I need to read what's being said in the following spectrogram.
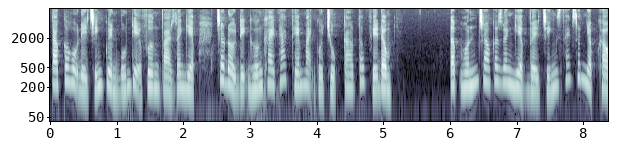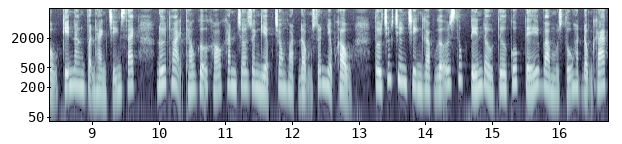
tạo cơ hội để chính quyền bốn địa phương và doanh nghiệp trao đổi định hướng khai thác thế mạnh của trục cao tốc phía đông tập huấn cho các doanh nghiệp về chính sách xuất nhập khẩu, kỹ năng vận hành chính sách, đối thoại tháo gỡ khó khăn cho doanh nghiệp trong hoạt động xuất nhập khẩu, tổ chức chương trình gặp gỡ xúc tiến đầu tư quốc tế và một số hoạt động khác.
